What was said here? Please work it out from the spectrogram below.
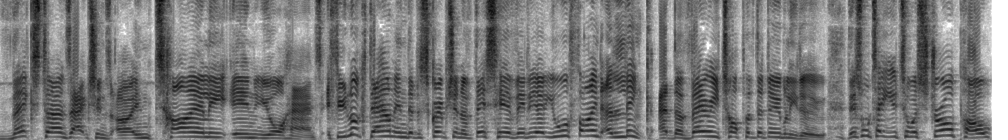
Next turn's actions are entirely in your hands. If you look down in the description of this here video, you will find a link at the very top of the doobly-doo. This will take you to a straw poll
